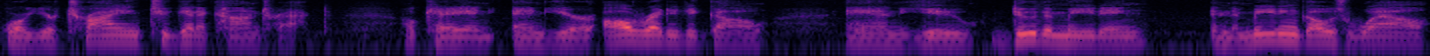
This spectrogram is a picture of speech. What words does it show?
or you're trying to get a contract, okay, and, and you're all ready to go, and you do the meeting, and the meeting goes well,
